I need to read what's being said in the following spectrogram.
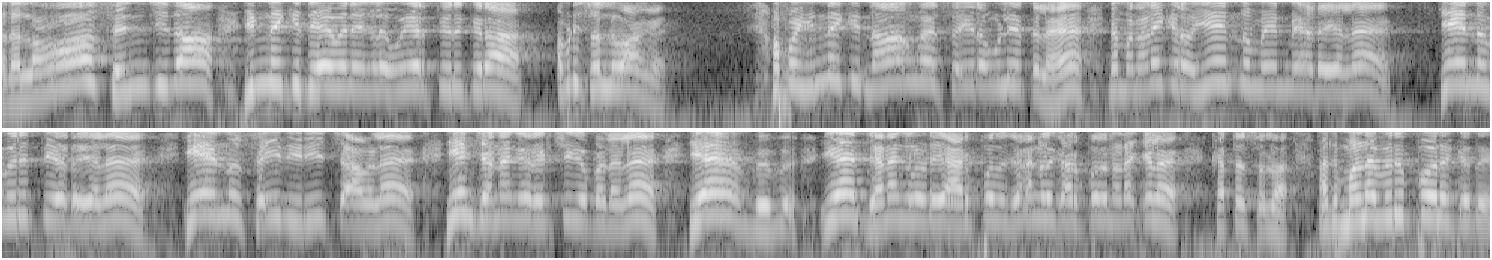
அதெல்லாம் செஞ்சு தான் இன்னைக்கு தேவன் எங்களை உயர்த்தி இருக்கிறார் அப்படி சொல்லுவாங்க. அப்போ இன்னைக்கு நாங்கள் செய்கிற ஊழியத்தில் நம்ம நினைக்கிறோம் ஏன் இன்னும் மேன்மை அடையலை? ஏன் விருத்தி அடையலை ஏன் செய்தி ரீச் ஆகல ஏன் ஜனங்க ரட்சிக்கப்படலை ஏன் ஏன் ஜனங்களுடைய அற்புதம் ஜனங்களுக்கு அற்புதம் நடக்கலை? கத்த சொல்லுவார் அது மன விருப்பம் இருக்குது.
